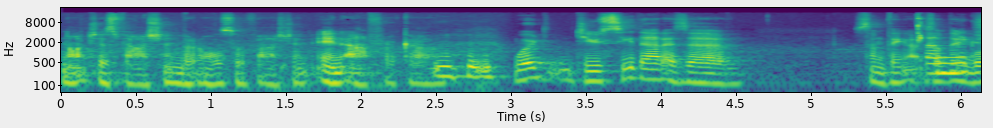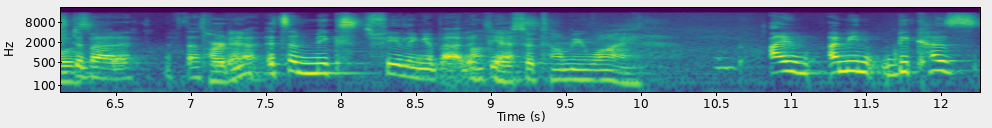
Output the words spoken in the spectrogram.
not just fashion, but also fashion in Africa. Mm-hmm. Where do you see that as a something? I'm something mixed about it. If that's pardon? it's a mixed feeling about it. Okay, yes. so tell me why. I, I mean, because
